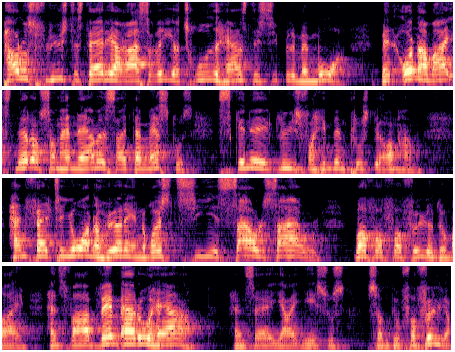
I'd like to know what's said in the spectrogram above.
Paulus flyste stadig af raseri og truede herrens disciple med mor. Men undervejs, netop som han nærmede sig Damaskus, skinnede et lys fra himlen pludselig om ham. Han faldt til jorden og hørte en røst sige, Saul, Saul, hvorfor forfølger du mig? Han svarer, hvem er du herre? Han sagde, jeg er Jesus, som du forfølger.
